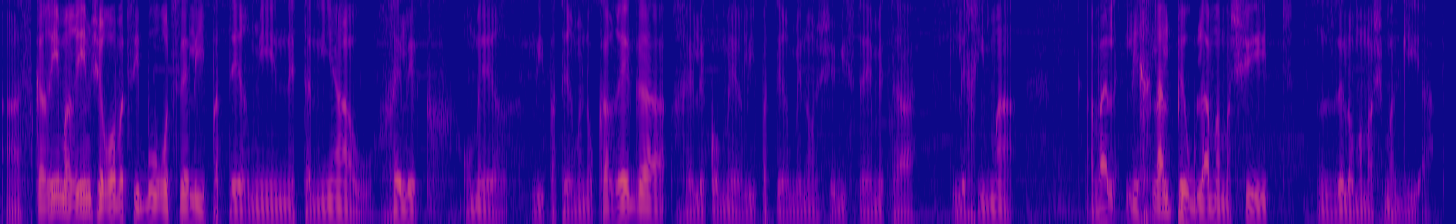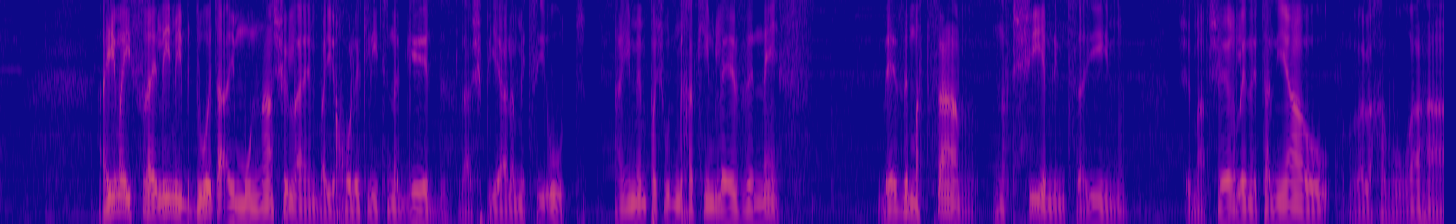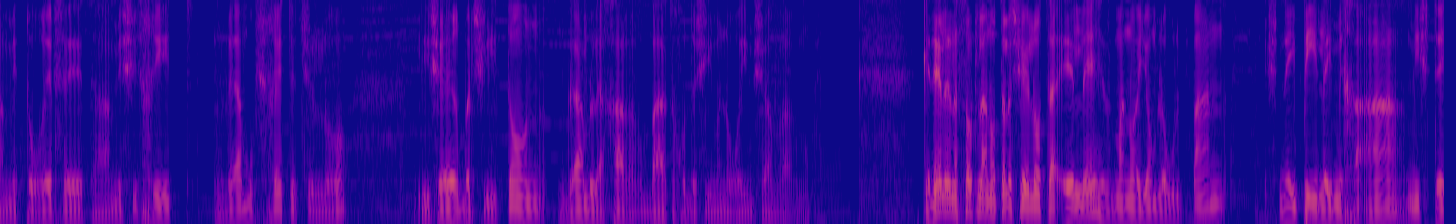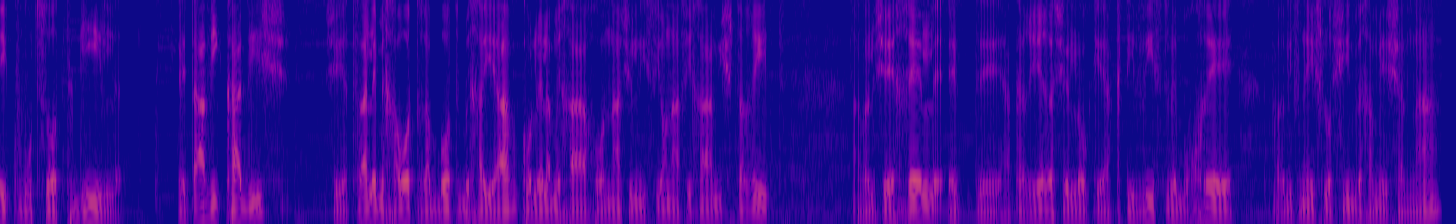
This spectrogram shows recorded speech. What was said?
הסקרים מראים שרוב הציבור רוצה להיפטר מנתניהו. חלק אומר להיפטר ממנו כרגע, חלק אומר להיפטר ממנו שמסתיימת הלחימה. אבל לכלל פעולה ממשית זה לא ממש מגיע. האם הישראלים איבדו את האמונה שלהם ביכולת להתנגד, להשפיע על המציאות? האם הם פשוט מחכים לאיזה נס? באיזה מצב נפשי הם נמצאים שמאפשר לנתניהו ולחבורה המטורפת, המשיחית והמושחתת שלו להישאר בשלטון גם לאחר ארבעת החודשים הנוראים שעברנו. כדי לנסות לענות על השאלות האלה, הזמנו היום לאולפן שני פעילי מחאה משתי קבוצות גיל. את אבי קדיש, שיצא למחאות רבות בחייו, כולל המחאה האחרונה של ניסיון ההפיכה המשטרית, אבל שהחל את uh, הקריירה שלו כאקטיביסט ומוחה כבר לפני 35 שנה,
